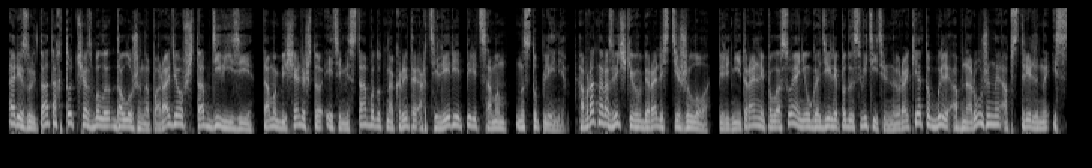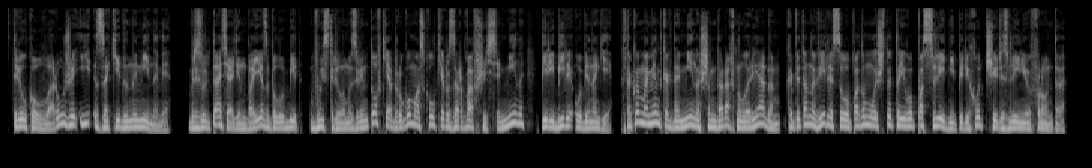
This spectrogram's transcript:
О результатах тотчас было доложено по радио в штаб дивизии. Там обещали, что эти места будут накрыты артиллерией перед самым наступлением. Обратно разведчики выбирались тяжело. Перед нейтральной полосой они угодили под осветительную ракету, были обнаружены, обстреляны из стрелкового оружия и закиданы минами. В результате один боец был убит выстрелом из винтовки, а другому осколки разорвавшейся мины перебили обе ноги. В такой момент, когда мина шандарахнула рядом, капитану Велесову подумалось, что это его последний переход через линию фронта.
